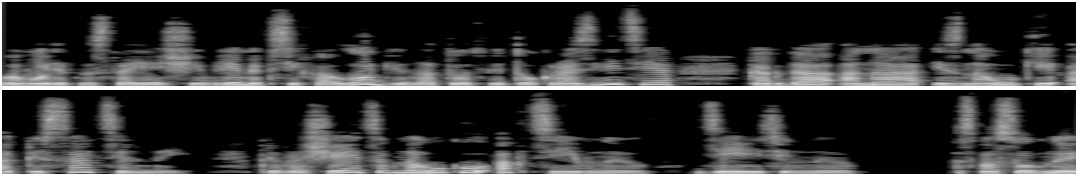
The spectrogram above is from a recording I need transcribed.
выводит в настоящее время психологию на тот виток развития, когда она из науки описательной превращается в науку активную, деятельную, способную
